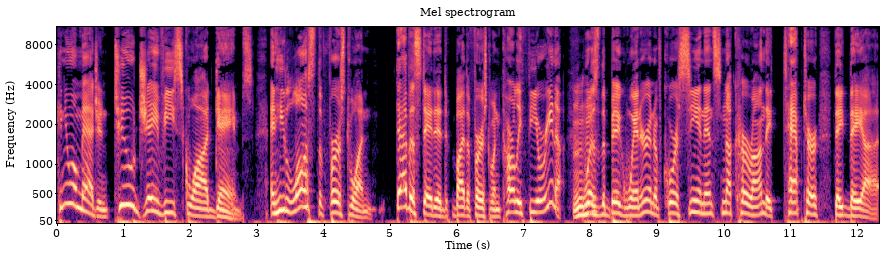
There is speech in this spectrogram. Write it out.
Can you imagine two JV squad games and he lost the first one? Devastated by the first one, Carly Fiorina was the big winner, and of course CNN snuck her on. They tapped her. They they uh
